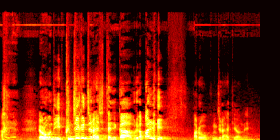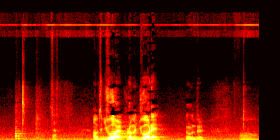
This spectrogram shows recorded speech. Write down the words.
여러분들 입 근질근질 하실 테니까 우리가 빨리 바로 공지를 할게요. 네. 자, 아무튼 6월, 그러면 6월에 여러분들, 어,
